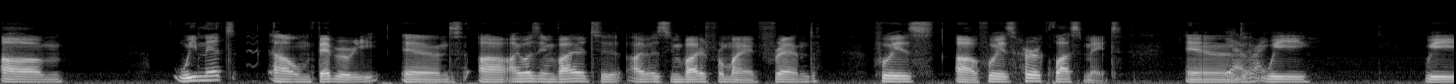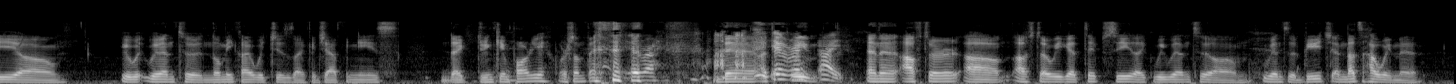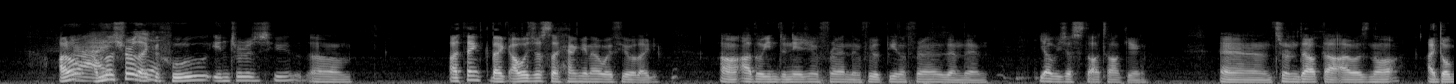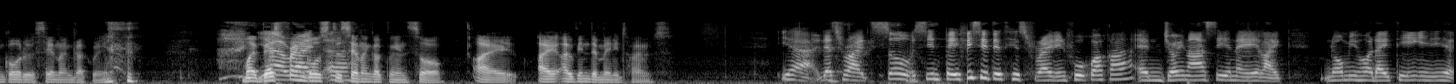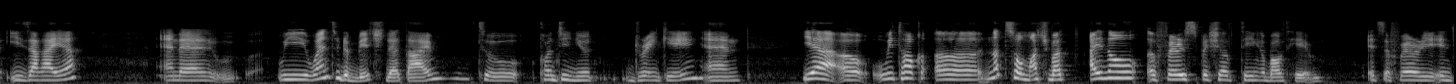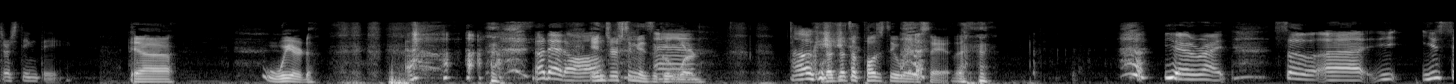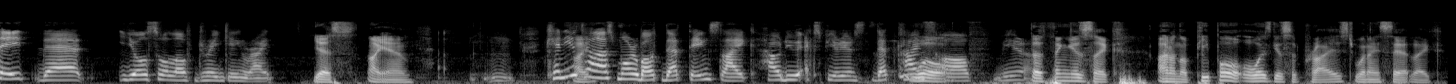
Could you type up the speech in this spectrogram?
um, we met uh, in February, and uh, I was invited to. I was invited from my friend, who is uh, who is her classmate, and Yeah, right. we we um we we went to nomikai, which is like a Japanese like drinking party or something. Yeah, right. Then I think yeah, right, we- right. And then after um after we get tipsy, like we went to um we went to the beach, and that's how we met. I don't. I'm not sure like yeah. who introduced you. Um, I think like I was just like hanging out with your like uh, other Indonesian friend and Filipino friends, and then yeah, we just start talking, and turned out that I was not. I don't go to Seinan Gakuen. My best friend right, goes to uh, Seinan Gakuen, so I I I've been there many times. Yeah, that's right. So Shinpei visited his friend in Fukuoka and joined us in a like Nomi Hodai thing in izakaya. And then we went to the beach that time to continue drinking and yeah, uh, we talk uh not so much but I know a very special thing about him. It's a very interesting thing. Yeah, weird. not at all. Interesting is a good Uh, word. Okay. That, that's a positive way to say it. yeah, right. So, uh, y- you said that you also love drinking, right? yes, I am. Can you I- tell us more about that things? Like, how do you experience that kinds Well, of beer? The thing is, like, I don't know. People always get surprised when I say like,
